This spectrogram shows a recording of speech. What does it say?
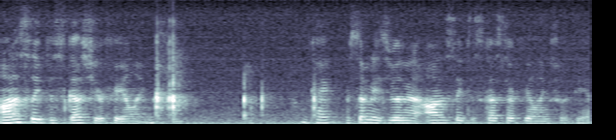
Honestly discuss your feelings. Okay? Or somebody's really going to honestly discuss their feelings with you.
